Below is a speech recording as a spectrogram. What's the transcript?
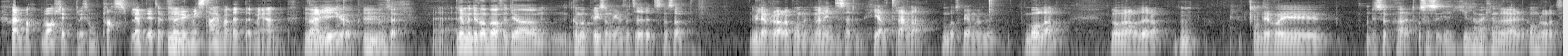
själva varsitt liksom pass blev det typ. För Mm. vi misstajmade lite med när, vi gick upp. Mm, exakt. Eh, Ja men det var bara för att jag kom upp liksom ganska tidigt. Sen så ville jag röra på mig, men inte så här typ helt träna. Bara tog med mig bollen, lånade den av dig då. Mm. Och det var ju... Och det är superhärligt. Och så, så, jag gillar verkligen det där området.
